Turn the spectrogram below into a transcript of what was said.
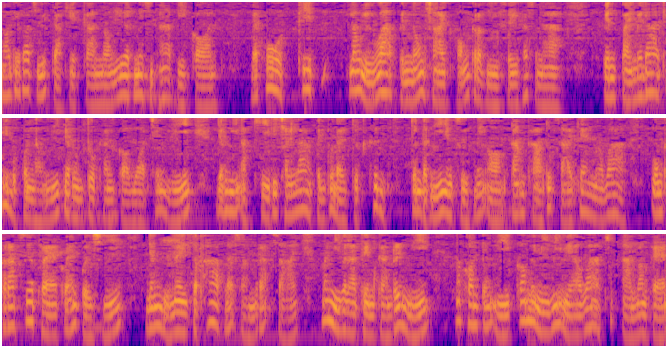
น้อยที่รอดชีวิตจากเหตุการณ์นองเลือดเมื่อสิบห้าปีก่อน และผู้ที่เล่าหรือว่าเป็นน้องชายของกระบี่ศรีทัศนา เป็นไปไม่ได้ที่บุคคลเหล่านี้จะรวมตัวกันก่อวอดเช่นนี้ ยังมีอักคีที่ชั้นล่างเป็นผู้ใดจุดขึ้น จนบัดนี้ยังสืบไม่ออกตามข่าวทุกสายแจ้งมาว่า องครักษ์เสื้อแพรแคว้นเปิดชี ยังอยู่ในสภาพและสำระสาย ไม่มีเวลาเตรียมการเรื่องนี้นครตรงอีกก็ไม่มีวิแววว่าคิดอ่านวางแผน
